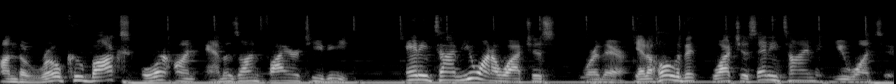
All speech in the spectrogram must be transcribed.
on the Roku box or on Amazon Fire TV. Anytime you want to watch us, we're there. Get a hold of it. Watch us anytime you want to.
